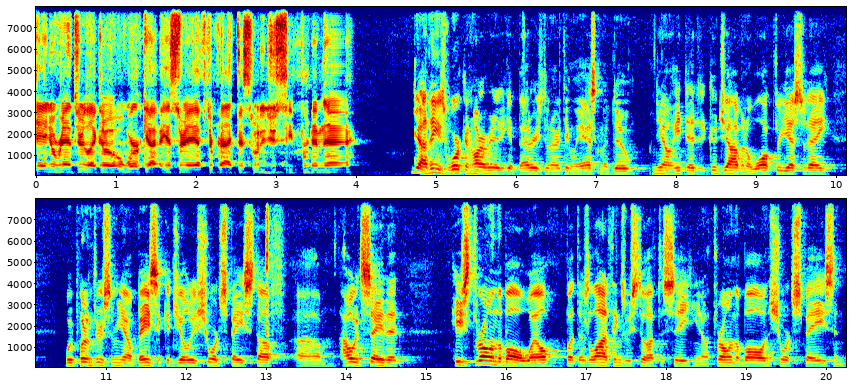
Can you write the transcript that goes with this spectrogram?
Daniel ran through like a, a workout yesterday after practice. What did you see from him there? Yeah, I think he's working hard every day to get better. He's doing everything we ask him to do. You know, he did a good job in a walkthrough yesterday. We put him through some, you know, basic agility, short space stuff. Um, I would say that he's throwing the ball well, but there's a lot of things we still have to see. You know, throwing the ball in short space and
